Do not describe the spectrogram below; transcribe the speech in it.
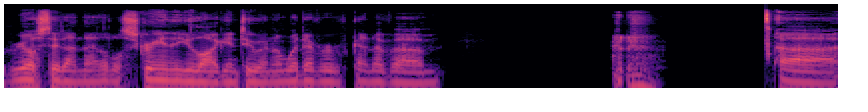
real estate on that little screen that you log into and on whatever kind of um uh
